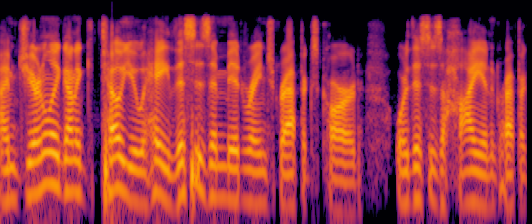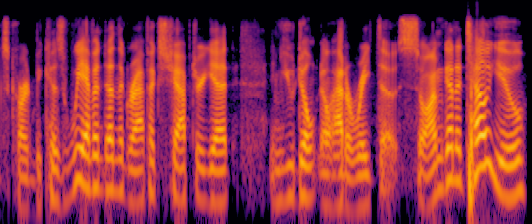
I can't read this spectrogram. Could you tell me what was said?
I'm generally going to tell you, hey, this is a mid-range graphics card or this is a high-end graphics card because we haven't done the graphics chapter yet and you don't know how to rate those. So I'm going to tell you,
